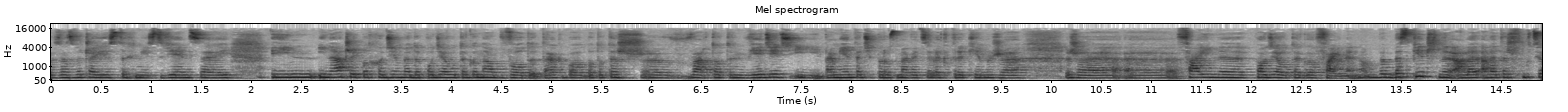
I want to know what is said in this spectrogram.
y, zazwyczaj jest tych miejsc więcej i inaczej podchodzimy do podziału tego na obwody, tak? Bo, bo to też y, warto o tym wiedzieć i pamiętać i porozmawiać z elektrykiem, że, że e, fajny podział tego, fajny, no, bezpieczny, ale, ale też funkcjonalny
